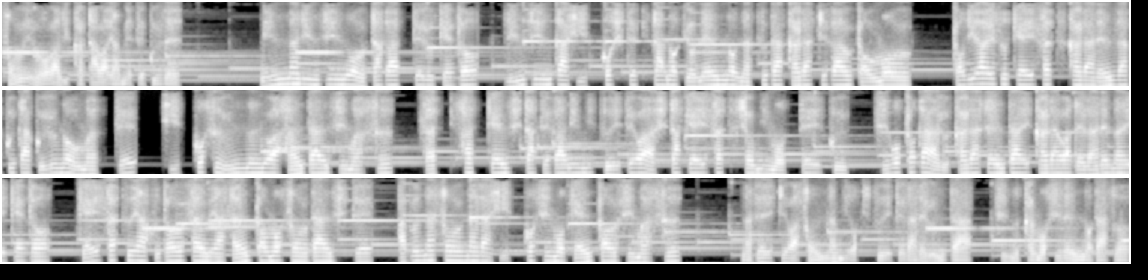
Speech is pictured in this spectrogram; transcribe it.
そういう終わり方はやめてくれ。みんな隣人を疑ってるけど、隣人が引っ越してきたの去年の夏だから違うと思う。とりあえず警察から連絡が来るのを待って、引っ越す云々は判断します。さっき発見した手紙については明日警察署に持っていく。仕事があるから仙台からは出られないけど、警察や不動産屋さんとも相談して、危なそうなら引っ越しも検討します。なぜ一はそんなに落ち着いてられるんだ。死ぬかもしれんのだぞ。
